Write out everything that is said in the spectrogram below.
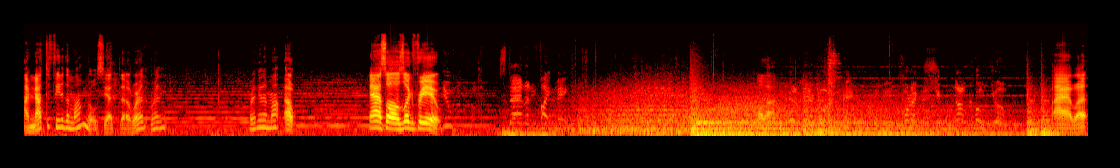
I've not defeated the Mongols yet, though. Where, where are the... Where are the other Mon... Oh. Asshole, I was looking for you. Stand and fight me. Hold on. Ah, what?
